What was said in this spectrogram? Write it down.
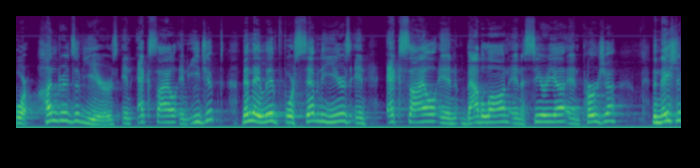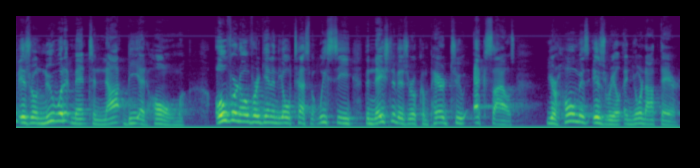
for hundreds of years in exile in Egypt then they lived for 70 years in exile in Babylon and Assyria and Persia. The nation of Israel knew what it meant to not be at home. Over and over again in the Old Testament, we see the nation of Israel compared to exiles. Your home is Israel, and you're not there.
